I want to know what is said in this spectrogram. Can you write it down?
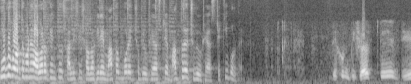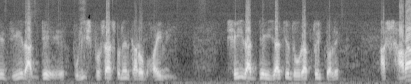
পূর্ব বর্ধমানে আবারও কিন্তু সালিশি সভা ঘিরে মাতব্বরের ছবি উঠে আসছে, মারধরের ছবি উঠে আসছে। কি বলবেন? দেখুন, বিষয় হচ্ছে যে যে রাজ্যে পুলিশ প্রশাসনের কারও ভয় নেই, সেই রাজ্যে এই জাতীয় দৌরাত্মই চলে। আর সারা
